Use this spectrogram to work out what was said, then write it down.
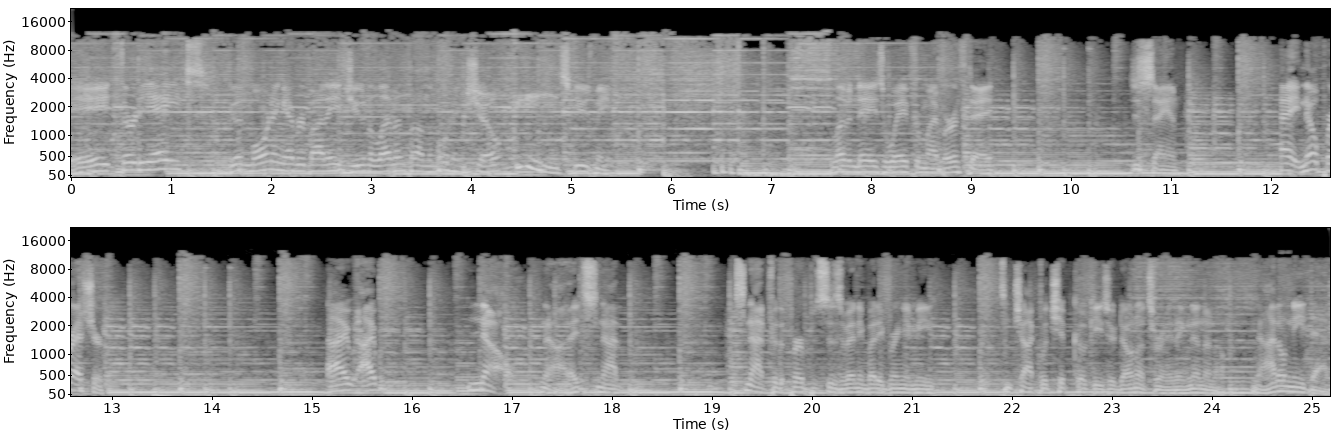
838. Good morning, everybody. June 11th on the morning show. Excuse me. 11 days away from my birthday. Just saying. Hey, no pressure. I, I, no, no, it's not. It's not for the purposes of anybody bringing me some chocolate chip cookies or donuts or anything. No, no, no. No, I don't need that.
